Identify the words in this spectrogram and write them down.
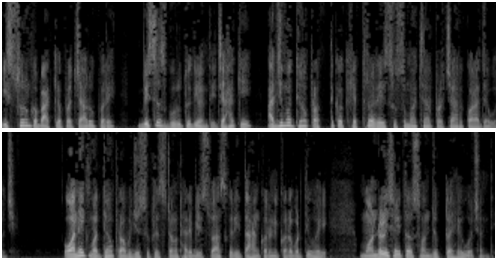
ଈଶ୍ୱରଙ୍କ ବାକ୍ୟ ପ୍ରଚାର ଉପରେ ବିଶେଷ ଗୁରୁତ୍ୱ ଦିଅନ୍ତି ଯାହାକି ଆଜି ମଧ୍ୟ ପ୍ରତ୍ୟେକ କ୍ଷେତ୍ରରେ ସୁଷମାଚାର ପ୍ରଚାର କରାଯାଉଅଛି। ଓ ଅନେକ ମଧ୍ୟ ପ୍ରଭୁ ଯୀଶୁ ଖ୍ରୀଷ୍ଟଙ୍କଠାରେ ବିଶ୍ୱାସ କରି ତାହାଙ୍କର ନିକଟବର୍ତ୍ତୀ ହୋଇ ମଣ୍ଡଳୀ ସହିତ ସଂଯୁକ୍ତ ହେଉଅଛନ୍ତି।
